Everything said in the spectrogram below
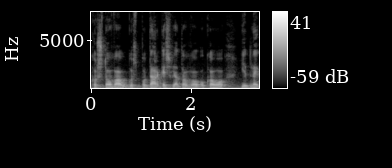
kosztował gospodarkę światową około 1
